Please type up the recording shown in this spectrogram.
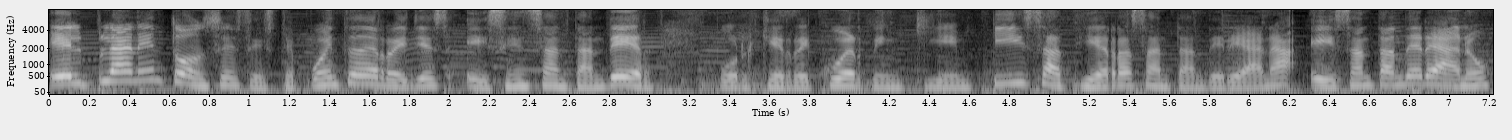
El plan entonces, este puente de Reyes es en Santander, porque recuerden, quien pisa tierra santandereana es santandereano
